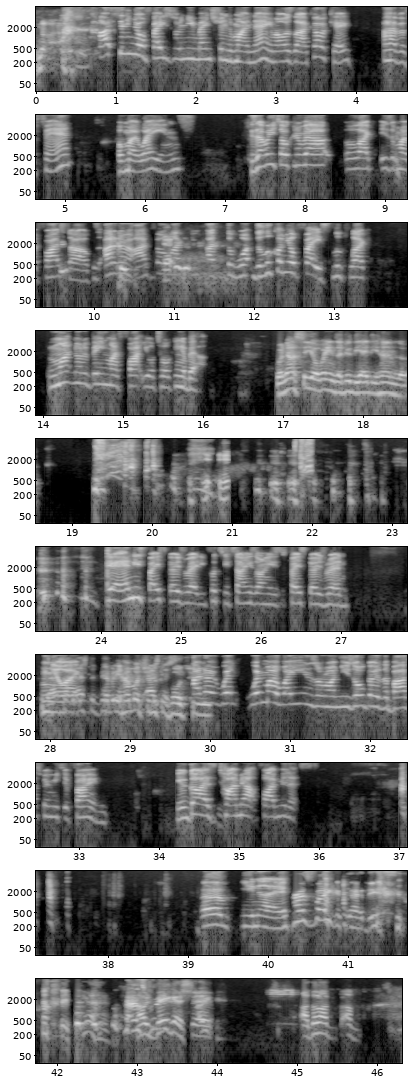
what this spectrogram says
No, I seen your face when you mentioned my name. I was like, oh, okay, I have a fan of my weigh-ins. Is that what you're talking about? Or like, is it my fight style? Because I don't know. I felt Yeah. like I, the what the look on your face looked like it might not have been my fight you're talking about. when I see your weigh-ins, I do the Eddie Hearn look. Yeah, and his face goes red. He puts his sunnies on, his face goes red. And you're like, that's the big- Ebanie, how much are you that's looking forward to? I know when when my weigh-ins are on, you all go to the bathroom with your phone. You guys, time out five minutes. Um, You know. how's Vegas, Andy? I how's was Vegas. Uh, I don't know. I've, I've,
